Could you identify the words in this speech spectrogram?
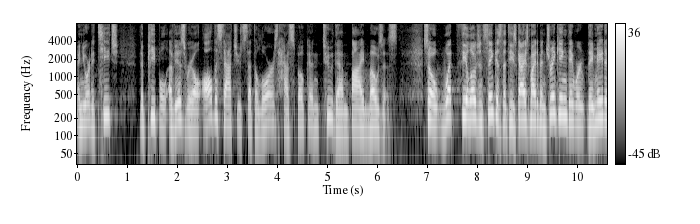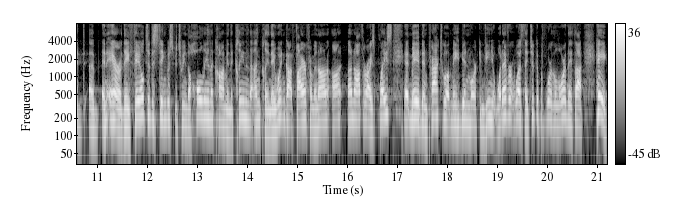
And you are to teach the people of Israel all the statutes that the Lord has spoken to them by Moses. So, what theologians think is that these guys might have been drinking. They, were, they made a, a, an error. They failed to distinguish between the holy and the common, the clean and the unclean. They went and got fire from an un, unauthorized place. It may have been practical, it may have been more convenient. Whatever it was, they took it before the Lord. They thought, hey,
